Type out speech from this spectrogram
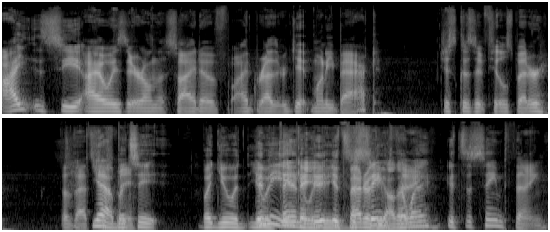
I see. I always err on the side of I'd rather get money back, just because it feels better. So that's yeah, but me. see but you would you in would think end, it would be it's better the, the, other thing. way. It's the same thing.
